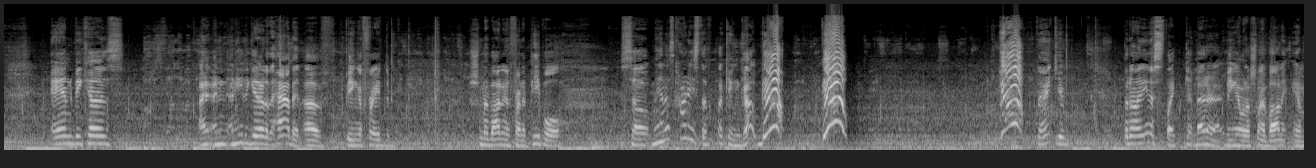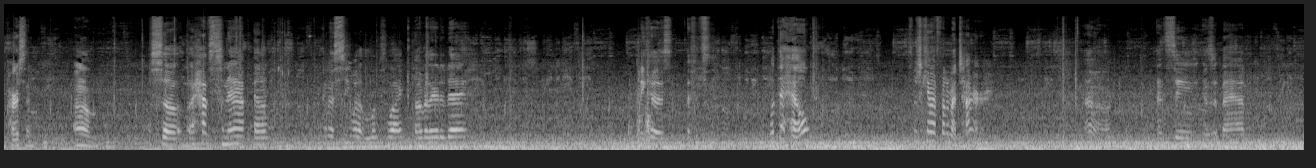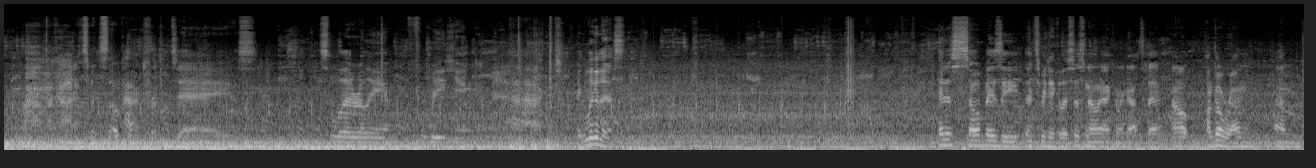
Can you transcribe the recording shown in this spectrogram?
And because I, I, need to get out of the habit of being afraid to show my body in front of people. So, man, this car needs to fucking go. Go! Go! Go! Thank you. But I need to like get better at being able to show my body in person. Um, so I have Snap, and I'm gonna see what it looks like over there today. Because if it's what the hell? It just came out front of my tire. I don't know. Let's see, is it bad? Oh my god, it's been so packed for days. It's literally freaking packed. Like, look at this. It is so busy. It's ridiculous. There's no way I can work out today. I'll I'll go run um,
